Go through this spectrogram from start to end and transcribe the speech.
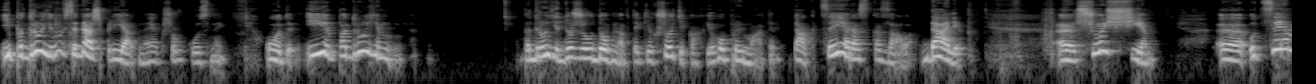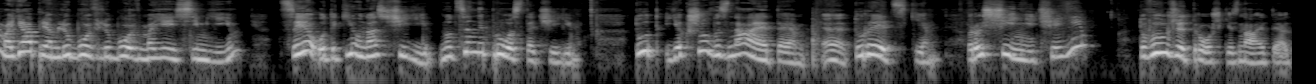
І по-друге, ну, завжди ж приємно, якщо вкусний. От, і по-друге, по-друге, дуже удобно в таких шотиках його приймати. Так, це я розказала. Далі. Е, Що ще? Е, Оце моя прям любов-любов моєї сім'ї. Це отакі у нас чаї. Ну, це не просто чаї. Тут, якщо ви знаєте е, турецькі розчинні чаї, то ви вже трошки знаєте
